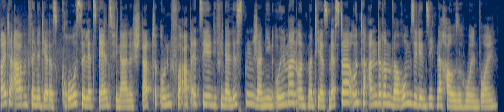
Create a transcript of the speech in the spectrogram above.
Heute Abend findet ja das große Let's Dance-Finale statt und vorab erzählen die Finalisten Janine Ullmann und Matthias Mester unter anderem, warum sie den Sieg nach Hause holen wollen.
